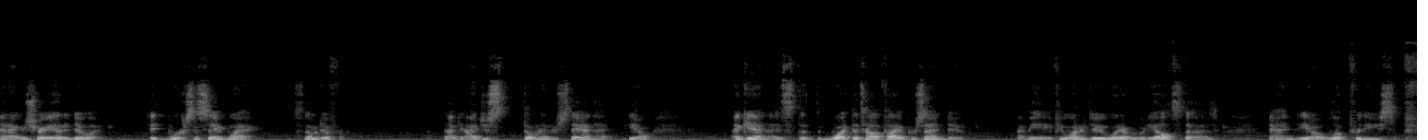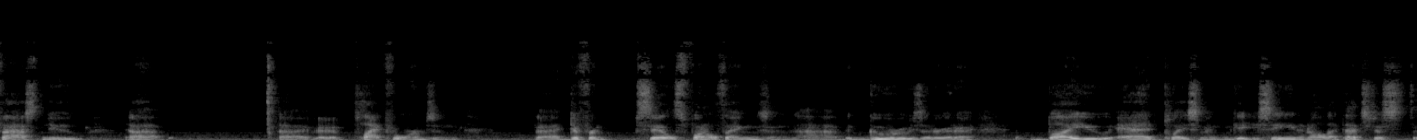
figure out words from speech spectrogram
And I can show you how to do it. It works the same way. It's no different. I, I just don't understand that. You know, again, it's the what the top five percent do. I mean, if you want to do what everybody else does, and you know, look for these fast new uh, uh, uh, platforms and uh, different sales funnel things and uh, gurus that are going to buy you ad placement and get you seen and all that. That's just,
